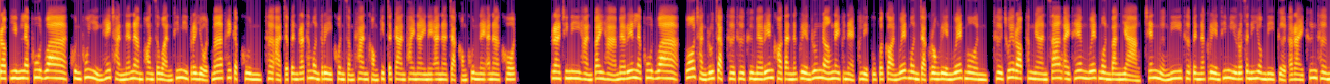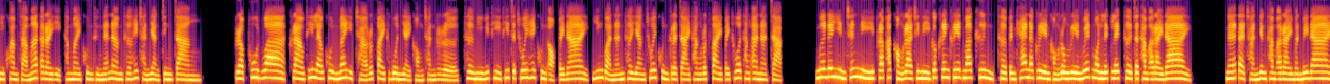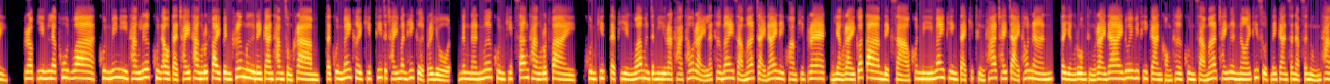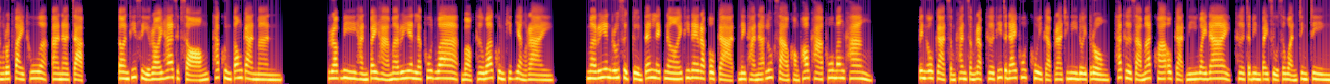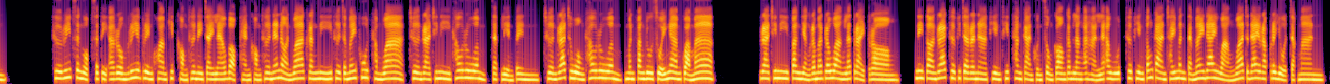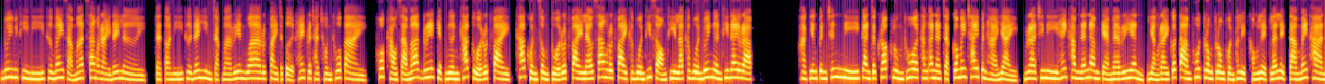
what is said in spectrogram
รอบยิ้มและพูดว่าคุณผู้หญิงให้ฉันแนะนำพรสวรรค์ที่มีประโยชน์มากให้กับคุณ เธออาจจะเป็นรัฐมนตรีคนสำคัญของกิจการภายในในอาณาจักรของคุณในอนาคต ราชินีหันไปหาแมรี่และพูดว่าโอ้ฉันรู้จักเธอเธอคือแมรี่คอตันนักเรียนรุ่นน้องในแผนกผลิตอุปกรณ์เวทมนต์จากโรงเรียนเวทมนต์เธอช่วยรอบทำงานสร้างไอเทมเวทมนต์บางอย่าง เช่นเหมืองนี่เธอเป็นนักเรียนที่มีรสนิยมดีเกิดอะไรขึ้นเธอมีความสามารถอะไรอีกทำไมคุณถึงแนะนำเธอให้ฉันอย่างจริงจัง เราพูดว่าคราวที่แล้วคุณไม่อิจฉารถไฟขบวนใหญ่ของฉันเหรอ เธอมีวิธีที่จะช่วยให้คุณออกไปได้ ยิ่งกว่านั้นเธอยังช่วยคุณกระจายทางรถไฟไปทั่วทั้งอาณาจักร เมื่อได้ยินเช่นนี้ พระพักของราชินีก็เคร่งเครียดมากขึ้น เธอเป็นแค่นักเรียนของโรงเรียนเวทมนต์เล็ก ๆ เธอจะทำอะไรได้ แม้แต่ฉันยังทำอะไรมันไม่ได้ รอบยิ้มและพูดว่าคุณไม่มีทางเลือกคุณเอาแต่ใช้ทางรถไฟเป็นเครื่องมือในการทำสงคราม แต่คุณไม่เคยคิดที่จะใช้มันให้เกิดประโยชน์ ดังนั้นเมื่อคุณคิดสร้างทางรถไฟ คุณคิดแต่เพียงว่ามันจะมีราคาเท่าไหร่และเธอไม่สามารถจ่ายได้ในความคิดแรก อย่างไรก็ตามเด็กสาวคนนี้ไม่เพียงแต่คิดถึงค่าใช้จ่ายเท่านั้น แต่ยังรวมถึงรายได้ด้วยวิธีการของเธอคุณสามารถใช้เงินน้อยที่สุดในการสนับสนุนทางรถไฟทั่ว อาณาจักร ตอนที่ 452 ถ้าคุณต้องการมัน ร็อบบี้หันไปหามาเรียนและพูดว่าบอกเธอว่าคุณคิดอย่างไร มาเรียนรู้สึกตื่นเต้นเล็กน้อยที่ได้รับโอกาสในฐานะลูกสาวของพ่อค้าผู้มั่งคั่ง เป็นโอกาสสำคัญสำหรับเธอที่จะได้พูดคุยกับราชินีโดยตรง ถ้าเธอสามารถคว้าโอกาสนี้ไว้ได้ เธอจะบินไปสู่สวรรค์จริง ๆ เธอรีบสงบสติอารมณ์เรียบเรียงความคิดของเธอในใจแล้วบอกแผนของเธอแน่นอนว่าครั้งนี้เธอจะไม่พูดคำว่าเชิญราชินีเข้าร่วม แต่เปลี่ยนเป็นเชิญราชวงศ์เข้าร่วม มันฟังดูสวยงามกว่ามาก ราชินีฟังอย่างระมัดระวังและไตร่ตรอง ในตอนแรกเธอพิจารณาเพียงทิศทางการขนส่งกองกำลังอาหารและอาวุธ เธอเพียงต้องการใช้มันแต่ไม่ได้หวังว่าจะได้รับประโยชน์จากมัน ด้วยวิธีนี้เธอไม่สามารถสร้างอะไรได้เลย แต่ตอนนี้เธอได้ยินจากมาเรียนว่ารถไฟจะเปิดให้ประชาชนทั่วไป พวกเขาสามารถเรียกเก็บเงินค่าตั๋วรถไฟ ค่าขนส่งตั๋วรถไฟแล้วสร้างรถไฟขบวนที่สองทีละขบวนด้วยเงินที่ได้รับหากยังเป็นเช่นนี้การจะครอบคลุมทั่วทั้งอาณาจักรก็ไม่ใช่ปัญหาใหญ่ ราชินีให้คำแนะนำแก่แมเรียน อย่างไรก็ตามพูดตรงๆผลผลิตของเหล็กและเหล็กตามไม่ทัน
